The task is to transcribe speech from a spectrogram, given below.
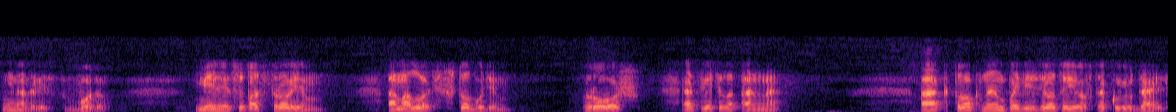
не надо лезть в воду. «Мельницу построим, а молоть что будем?» «Рожь», — ответила Анна. «А кто к нам повезет ее в такую даль?»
